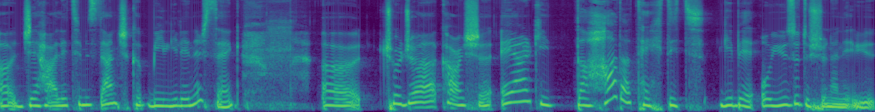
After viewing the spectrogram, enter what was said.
e, cehaletimizden çıkıp bilgilenirsek e, çocuğa karşı eğer ki daha da tehdit gibi o yüzü düşün hani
